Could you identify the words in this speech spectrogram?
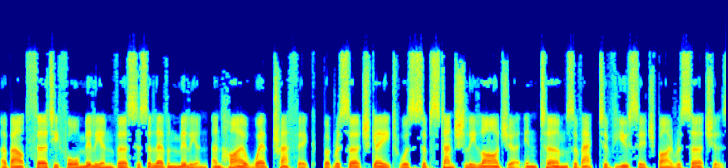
about 34 million versus 11 million and higher web traffic, but ResearchGate was substantially larger in terms of active usage by researchers.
